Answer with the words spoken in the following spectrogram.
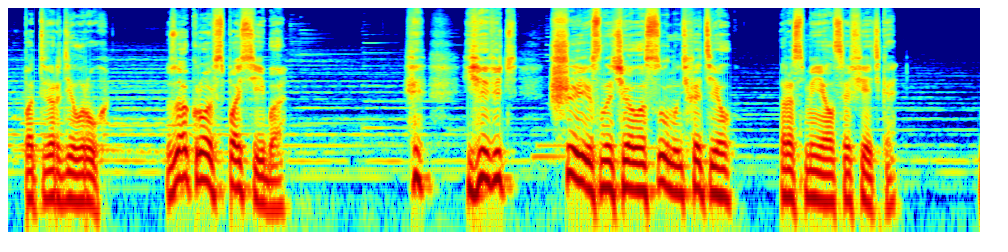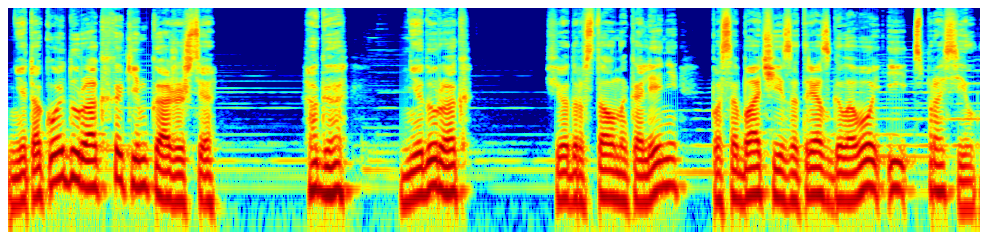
– подтвердил Рух. «За кровь спасибо». «Я ведь шею сначала сунуть хотел», – рассмеялся Федька. «Не такой дурак, каким кажешься». «Ага, не дурак». Федор встал на колени, по собачьи затряс головой и спросил.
